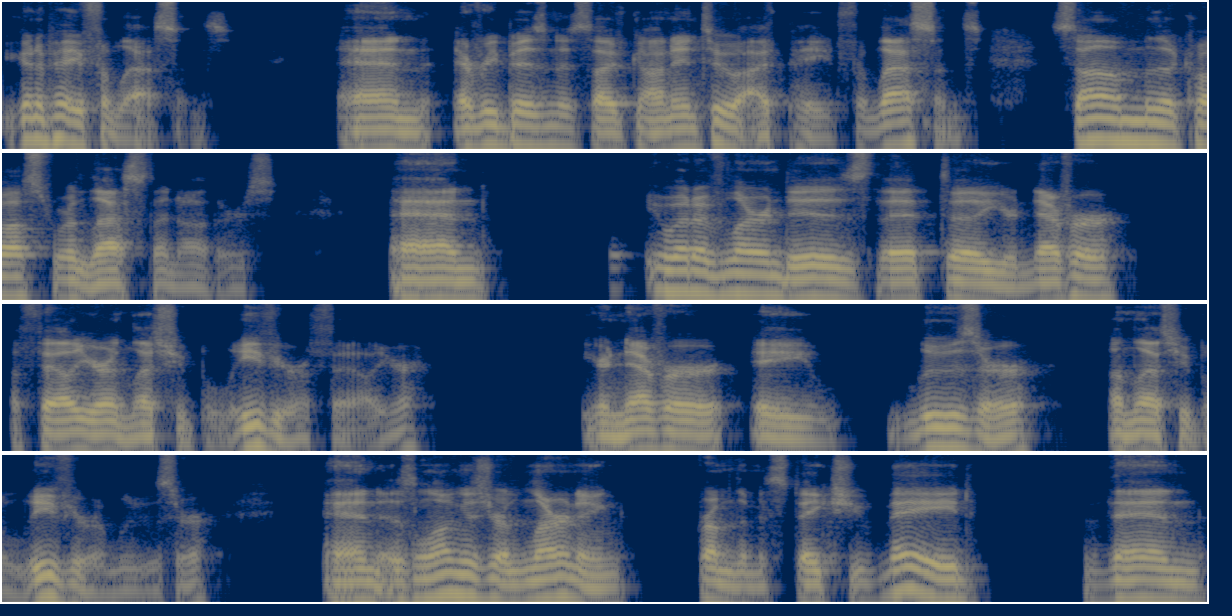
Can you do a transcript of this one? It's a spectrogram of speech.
you're going to pay for lessons. And every business I've gone into, I've paid for lessons. Some of the costs were less than others. And what I've learned is that uh, you're never a failure unless you believe you're a failure. You're never a loser unless you believe you're a loser. And as long as you're learning from the mistakes you've made, then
